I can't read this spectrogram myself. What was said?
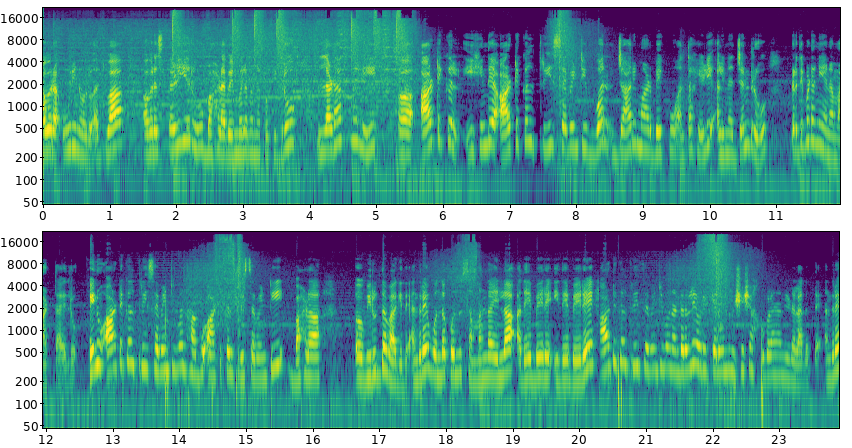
ಅವರ ಊರಿನವರು ಅಥವಾ ಅವರ ಸ್ಥಳೀಯರು ಬಹಳ ಬೆಂಬಲವನ್ನು ಕೊಟ್ಟಿದ್ರು. ಲಡಾಖ್ನಲ್ಲಿ ಆರ್ಟಿಕಲ್ ಈ ಹಿಂದೆ ಆರ್ಟಿಕಲ್ ತ್ರೀ ಸೆವೆಂಟಿ ಒನ್ ಜಾರಿ ಮಾಡಬೇಕು ಅಂತ ಹೇಳಿ ಅಲ್ಲಿನ ಜನರು ಪ್ರತಿಭಟನೆಯನ್ನು ಮಾಡ್ತಾ ಇದ್ರು. ಏನು ಆರ್ಟಿಕಲ್ ತ್ರೀ ಸೆವೆಂಟಿ ಒನ್ ಹಾಗೂ ಆರ್ಟಿಕಲ್ ತ್ರೀ ಸೆವೆಂಟಿ ಬಹಳ ವಿರುದ್ಧವಾಗಿದೆ. ಅಂದ್ರೆ ಒಂದಕ್ಕೊಂದು ಸಂಬಂಧ ಇಲ್ಲ, ಅದೇ ಬೇರೆ, ಇದೇ ಬೇರೆ. ಆರ್ಟಿಕಲ್ ತ್ರೀ ಸೆವೆಂಟಿ ಒನ್ ಅಂಡರಲ್ಲಿ ಅವರಿಗೆ ಕೆಲವೊಂದು ವಿಶೇಷ ಹಕ್ಕುಗಳನ್ನು ನೀಡಲಾಗುತ್ತೆ. ಅಂದ್ರೆ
